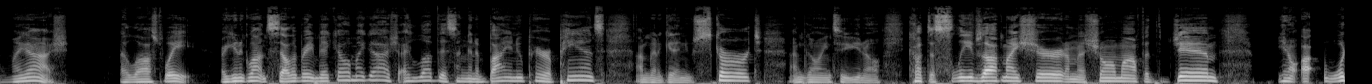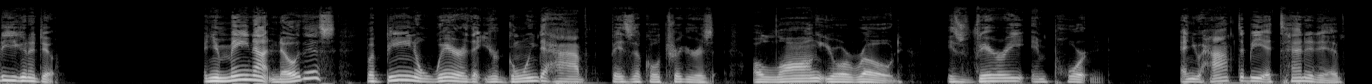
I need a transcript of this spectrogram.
oh my gosh, I lost weight? Are you going to go out and celebrate and be like, oh my gosh, I love this. I'm going to buy a new pair of pants. I'm going to get a new skirt. I'm going to, you know, cut the sleeves off my shirt. I'm going to show them off at the gym. You know, uh, what are you going to do? And you may not know this, but being aware that you're going to have physical triggers along your road is very important. And you have to be attentive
